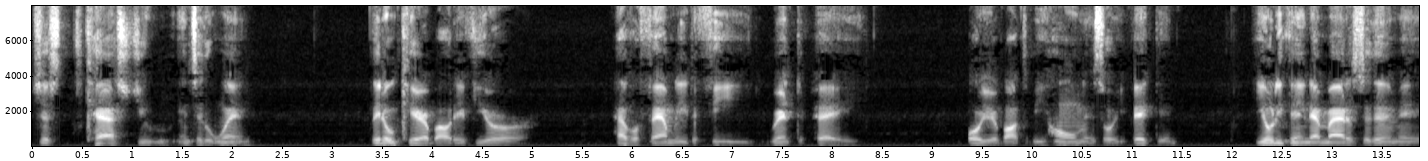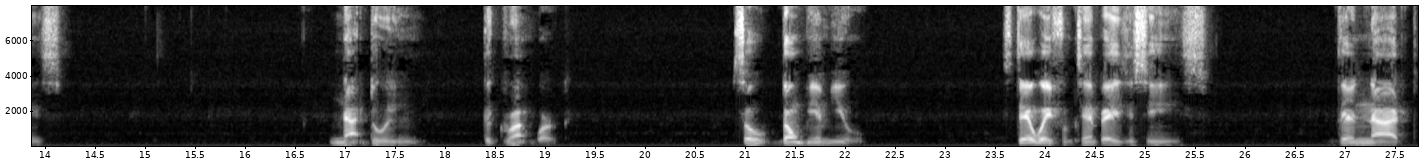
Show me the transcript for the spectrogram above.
just cast you into the wind. They don't care about if you're have a family to feed, rent to pay, or you're about to be homeless or evicted. The only thing that matters to them is not doing the grunt work. So don't be a mule. Stay away from temp agencies. They're not,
